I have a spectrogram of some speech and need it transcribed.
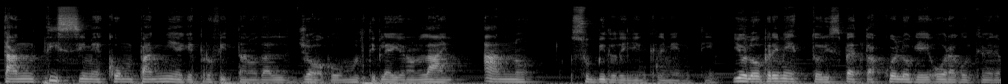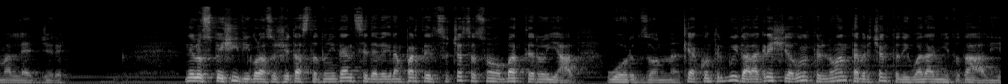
tantissime compagnie che profittano dal gioco multiplayer online hanno subito degli incrementi. Io lo premetto rispetto a quello che ora continueremo a leggere. Nello specifico la società statunitense deve gran parte del successo al suo nuovo Battle Royale, Warzone, che ha contribuito alla crescita con oltre il 90% dei guadagni totali.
